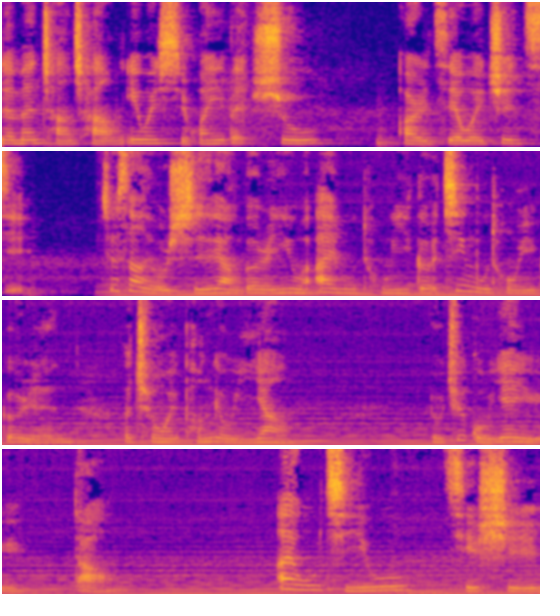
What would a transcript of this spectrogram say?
人们常常因为喜欢一本书而结为知己，就像有时两个人因为爱慕同一个、敬慕同一个人而成为朋友一样。有句古谚语道：“爱屋及乌”，其实，“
